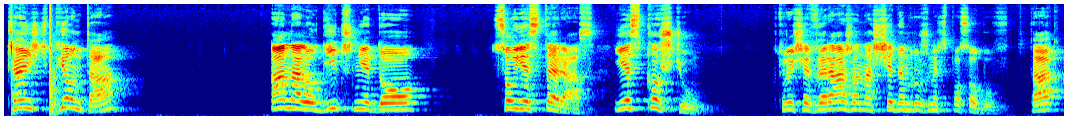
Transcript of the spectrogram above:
Część piąta, analogicznie do co jest teraz, jest Kościół, który się wyraża na siedem różnych sposobów. Tak?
